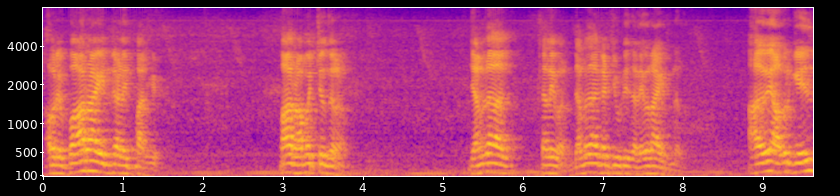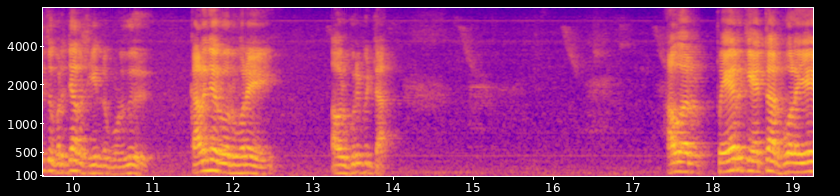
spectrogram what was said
அவரை பாரா என்று அழைப்பார்கள். பா. ராமச்சந்திரன். ஜனதா தலைவர் ஜனதா கட்சியுடைய தலைவராக இருந்தார் ஆகவே அவருக்கு எதிர்த்து பிரச்சாரம் செய்கின்ற பொழுது கலைஞர் ஒரு முறை அவர் குறிப்பிட்டார். அவர் பெயருக்கு ஏற்றார் போலேயே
